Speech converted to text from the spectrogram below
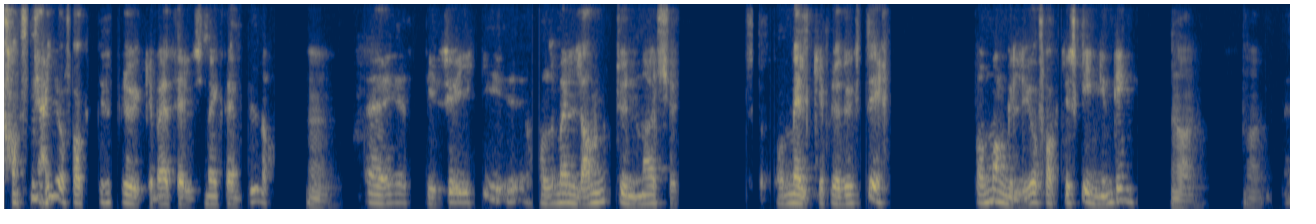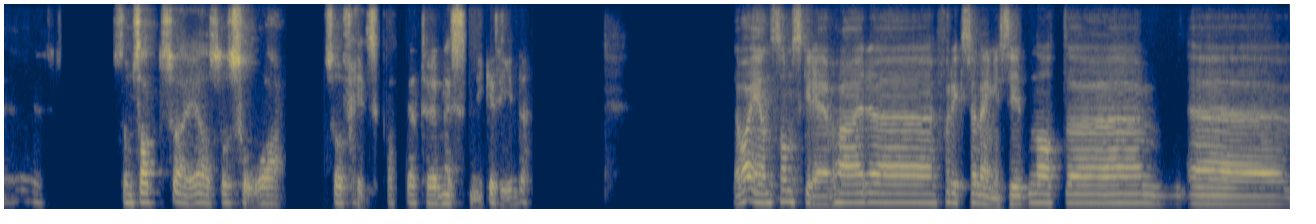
kan jeg jo faktisk bruke meg selv som eksempel. da. Mm. Eh, jo ikke, holder meg langt unna kjøtt og melkeprodukter. Og mangler jo faktisk ingenting. Nei. Nei. Eh, som sagt så er jeg altså så, så frisk at jeg tør nesten ikke si det. Det var en som skrev her uh, for ikke så lenge siden at uh, uh,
